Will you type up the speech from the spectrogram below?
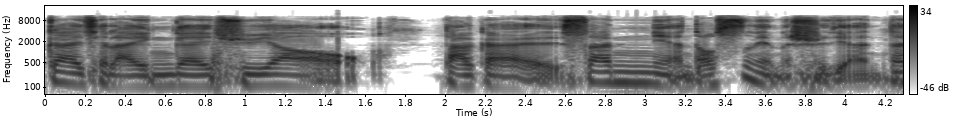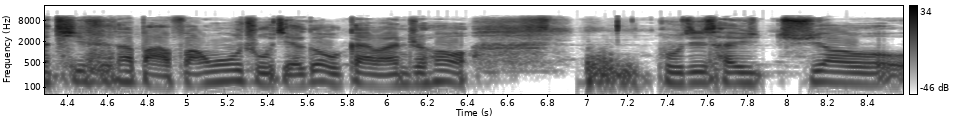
盖起来应该需要大概三年到四年的时间，但其实他把房屋主结构盖完之后，估计才需要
